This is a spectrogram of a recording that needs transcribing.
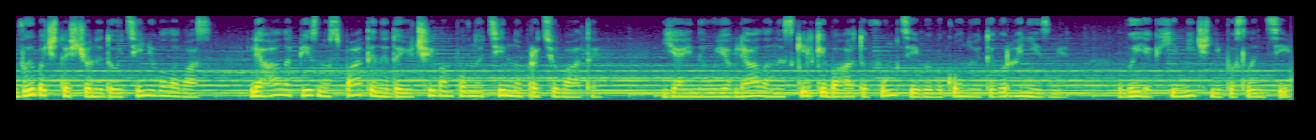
вибачте, що недооцінювала вас, лягала пізно спати, не даючи вам повноцінно працювати. Я й не уявляла, наскільки багато функцій ви виконуєте в організмі. Ви, як хімічні посланці,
